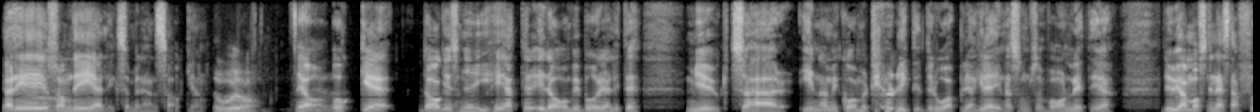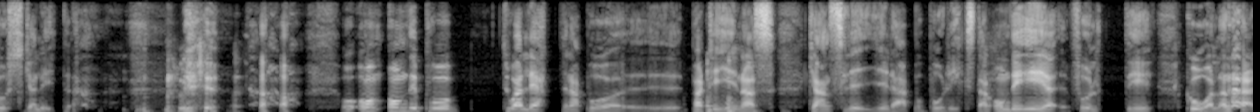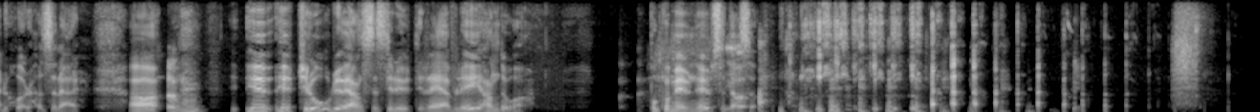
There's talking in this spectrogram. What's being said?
ja, det är ju som det är liksom med den saken. Jo, ja. Ja, och eh, Dagens Nyheter idag, om vi börjar lite mjukt så här, innan vi kommer till de riktigt dråpliga grejerna som som vanligt är, du jag måste nästan fuska lite. och om, om det på toaletterna på eh, partiernas kanslier där på, på riksdagen, om det är fullt i kola där då, då sådär. Ja. Mm. Hur, hur tror du ens det ser ut i Rävlyan då? På kommunhuset ja. alltså?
